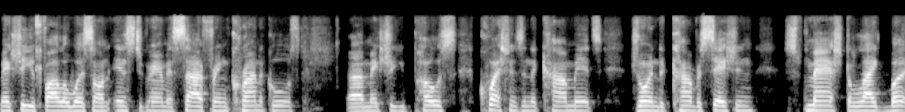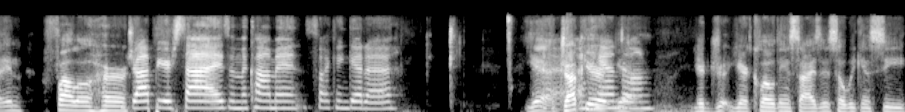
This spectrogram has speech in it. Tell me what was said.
make sure you follow us on instagram at friend chronicles uh, make sure you post questions in the comments join the conversation smash the like button follow her Drop your size in the comments so I can get a yeah a- drop a your handle yeah. your your clothing sizes so we can see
